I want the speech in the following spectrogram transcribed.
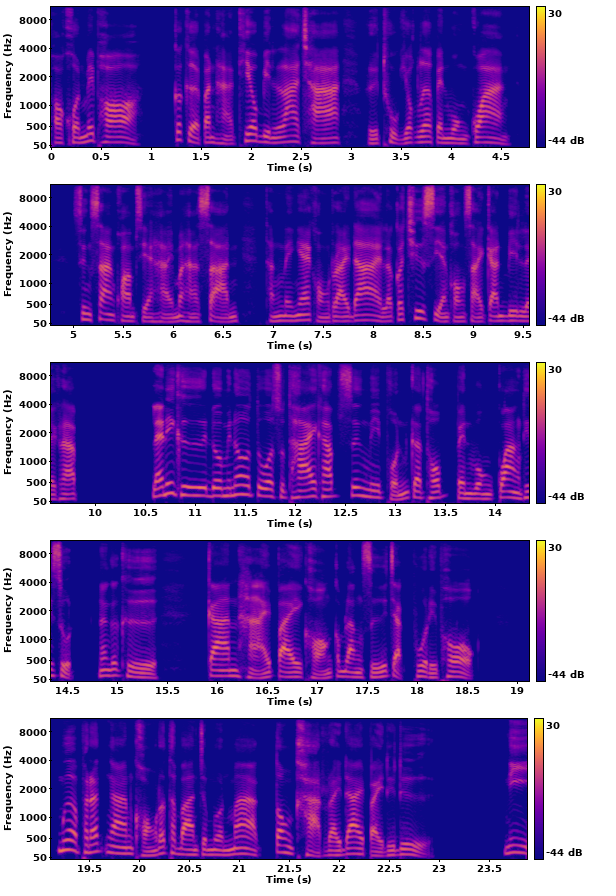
พอคนไม่พอก็เกิดปัญหาเที่ยวบินล่าช้า หรือถูกยกเลิกเป็นวงกว้าง ซึ่งสร้างความเสียหายมหาศาล ทั้งในแง่ของรายได้ แล้วก็ชื่อเสียงของสายการบินเลยครับ และนี่คือโดมิโนตัวสุดท้ายครับ ซึ่งมีผลกระทบเป็นวงกว้างที่สุด นั่นก็คือ การหายไปของกำลังซื้อจากผู้บริโภค เมื่อพนักงานของรัฐบาลจำนวนมากต้องขาดรายได้ไปดื้อๆนี่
